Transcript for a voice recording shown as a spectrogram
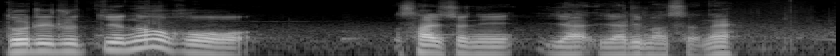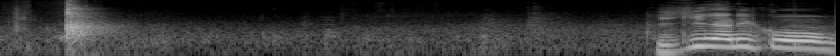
ドリルっていうのをこう最初にややりますよね。いきなりこ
